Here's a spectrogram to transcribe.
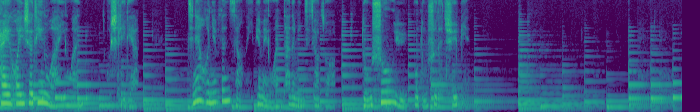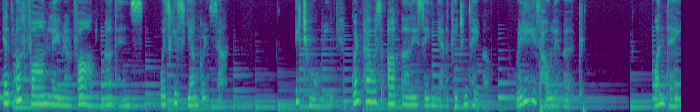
嗨，欢迎收听晚安英文，我是莉迪亚。今天要和您分享的一篇美文，它的名字叫做《读书与不读书的区别》。An old farm lay on a farm in the mountains with his young grandson. Each morning, Grandpa was up early sitting at the kitchen table, reading his holy book. One day,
